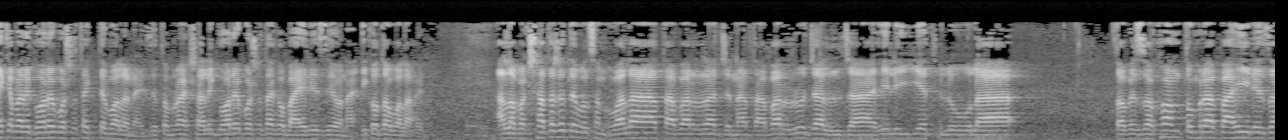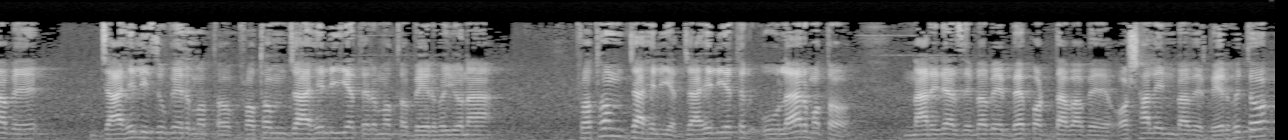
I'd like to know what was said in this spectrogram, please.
একেবারে ঘরে বসে থাকতে বলে নাই যে তোমরা খালি ঘরে বসে থাকো, বাইরে যেও না। এই কথা বলা হয়নি। আল্লাহবাক সাথে সাথে বলছেন, ওয়ালা তাবার রাজনা তাবার রুজাল জাহিলিয়া তবে যখন তোমরা বাহিরে যাবে, জাহিলি যুগের মতো, প্রথম জাহিলিয়াতের মতো বের হইও না। প্রথম জাহিলিয়াত, জাহিলিয়াতের উলার মতো, নারীরা যেভাবে বেপর্দা ভাবে অশালীন ভাবে বের হইতো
